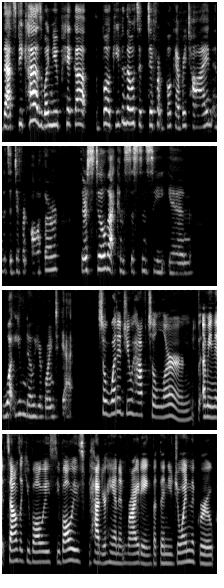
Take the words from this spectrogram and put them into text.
that's because when you pick up the book, even though it's a different book every time and it's a different author, there's still that consistency in what you know you're going to get. So what did you have to learn? I mean, it sounds like you've always you've always had your hand in writing, but then you joined the group.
